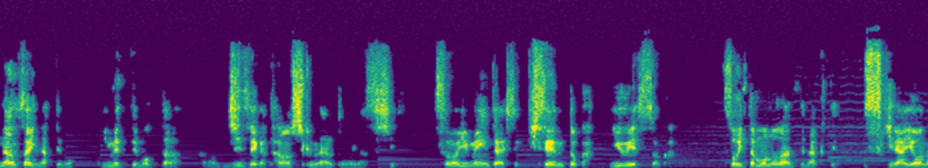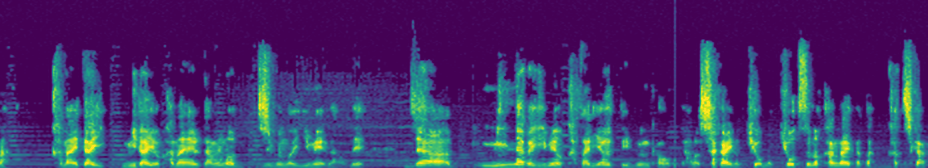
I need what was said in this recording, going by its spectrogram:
何歳になっても夢って持ったらあの人生が楽しくなると思いますし、その夢に対して寄戦とか優越とか、そういったものなんてなくて、好きなような叶えたい未来を叶えるための自分の夢なので、じゃあ、みんなが夢を語り合うっていう文化を、あの社会の今日の共通の考え方、価値観、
